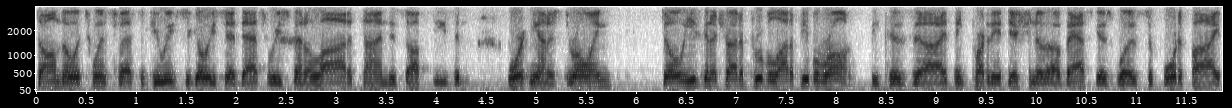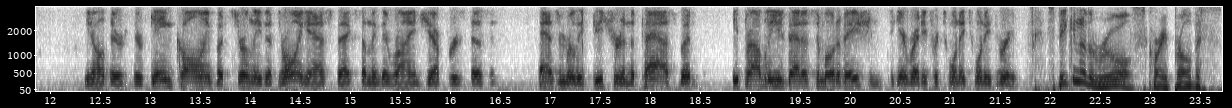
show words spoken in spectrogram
Him though at Twins Fest a few weeks ago. He said that's where he spent a lot of time this offseason working on his throwing. So he's going to try to prove a lot of people wrong because uh, I think part of the addition of, of Vazquez was to fortify, you know, their their game calling, but certainly the throwing aspect, something that Ryan Jeffers doesn't hasn't really featured in the past. But he probably used that as some motivation to get ready for 2023. Speaking of the rules, Cory Provus,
